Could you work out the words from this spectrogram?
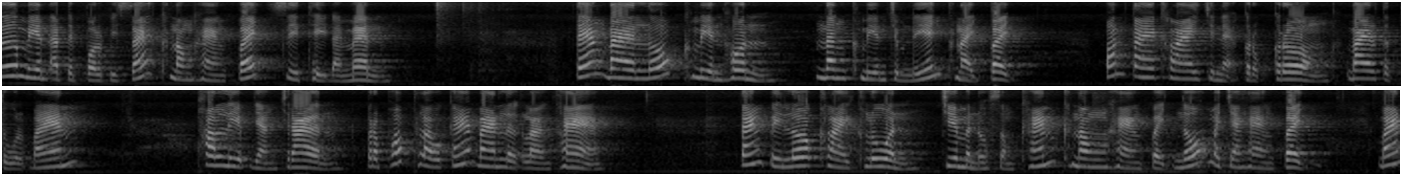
គឺមានអតិពលពិសេសក្នុងហាងពេជ្រ City Diamond ទាំងដែលលោកគ្មានហ៊ុននិងគ្មានជំនាញផ្នែកពេជ្រប៉ុន្តែคล้ายជាអ្នកគ្រប់គ្រងដែលទទួលបានផលលាភយ៉ាងច្រើន ប្រភពផ្លូវការបានលើកឡើងថា តាំងពីលោកคลายខ្លួន ជាមនុស្សសំខាន់ក្នុងហាងពេជ្រនោះម្ចាស់ហាងពេជ្របាន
